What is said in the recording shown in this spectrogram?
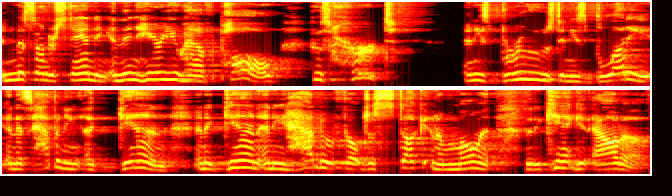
and misunderstanding. And then here you have Paul who's hurt and he's bruised and he's bloody and it's happening again and again. And he had to have felt just stuck in a moment that he can't get out of.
